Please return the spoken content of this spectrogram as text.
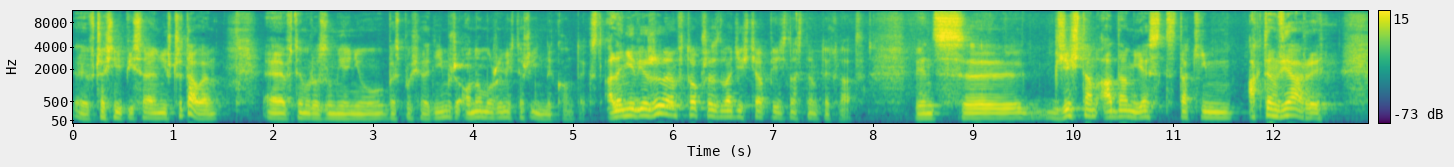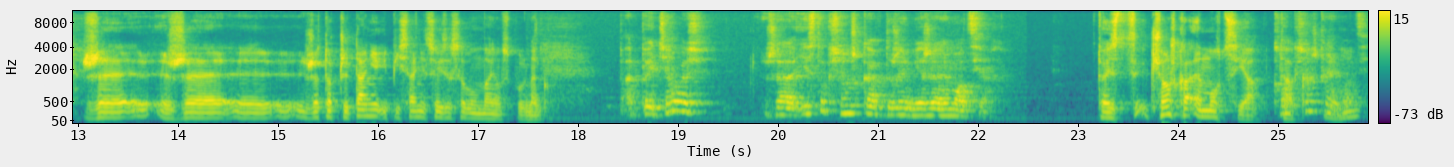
e, wcześniej pisałem niż czytałem e, w tym rozumieniu bezpośrednim, że ono może mieć też inny kontekst. Ale nie wierzyłem w to przez 25 następnych lat. Więc e, gdzieś tam Adam jest takim aktem wiary, że, że, e, że to czytanie i pisanie coś ze sobą mają wspólnego. Powiedziałeś, że jest to książka w dużej mierze o emocjach. To jest książka emocja. Tak. Książka emocji.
